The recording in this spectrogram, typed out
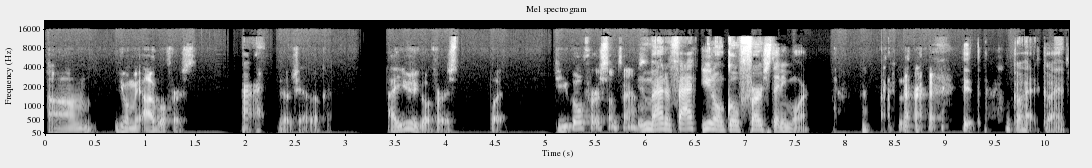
Um, you want me? I'll go first. All right. No, Chad, Okay. I usually go first, but do you go first sometimes? Matter of fact, you don't go first anymore. go ahead. Go ahead.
